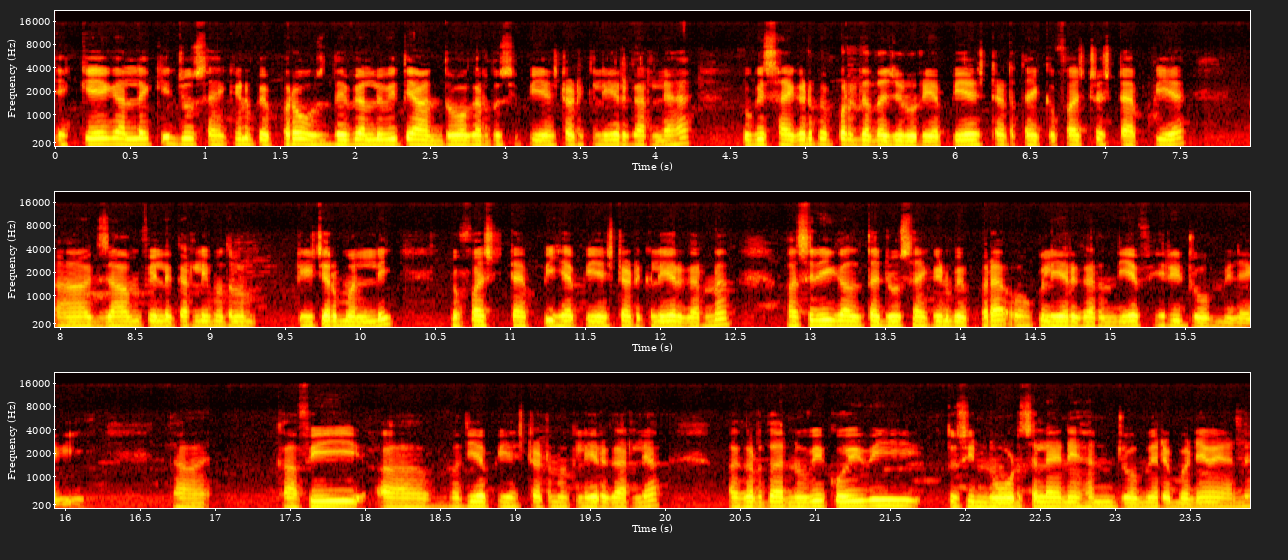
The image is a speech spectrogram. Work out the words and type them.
ਇੱਕ ਇਹ ਗੱਲ ਹੈ ਕਿ ਜੋ ਸੈਕਿੰਡ ਪੇਪਰ ਉਸ ਦੇ ਵੱਲ ਵੀ ਧਿਆਨ ਦਿਓ ਅਗਰ ਤੁਸੀਂ ਪੀ ਐਸ ਟੈਟ ਕਲੀਅਰ ਕਰ ਲਿਆ ਹੈ, ਕਿਉਂਕਿ ਸੈਕਿੰਡ ਪੇਪਰ ਜ਼ਿਆਦਾ ਜ਼ਰੂਰੀ ਹੈ। ਪੀ ਐਸ ਟੈਟ ਤਾਂ ਇੱਕ ਫਸਟ ਸਟੈਪ ਹੀ ਹੈ ਐਗਜ਼ਾਮ ਫਿਲ ਕਰ ਲਈ ਮਤਲਬ ਟੀਚਰ ਬਣ ਲਈ। ਜੋ ਫਸਟ ਸਟੈਪ ਹੀ ਹੈ ਪੀ ਐਸ ਕਲੀਅਰ ਕਰਨਾ। ਅਸਲੀ ਗੱਲ ਤਾਂ ਜੋ ਸੈਕਿੰਡ ਪੇਪਰ ਹੈ, ਉਹ ਕਲੀਅਰ ਕਰਨ ਦੀ ਹੈ, ਫਿਰ ਹੀ ਜੋਬ ਮਿਲੇਗੀ। ਤਾਂ ਕਾਫੀ ਵਧੀਆ ਪੀ ਐਸ ਟੈਟ ਮੈਂ ਕਲੀਅਰ ਕਰ ਲਿਆ। ਅਗਰ ਤੁਹਾਨੂੰ ਵੀ ਕੋਈ ਵੀ ਤੁਸੀਂ ਨੋਟਸ ਲੈਣੇ ਹਨ, ਜੋ ਮੇਰੇ ਬਣੇ ਹੋਏ ਹਨ,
